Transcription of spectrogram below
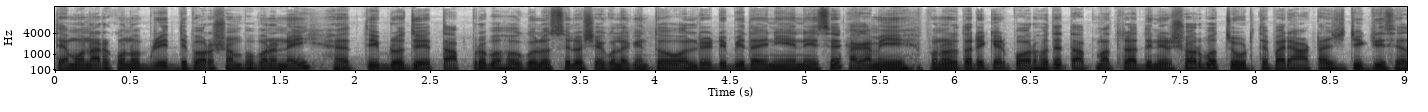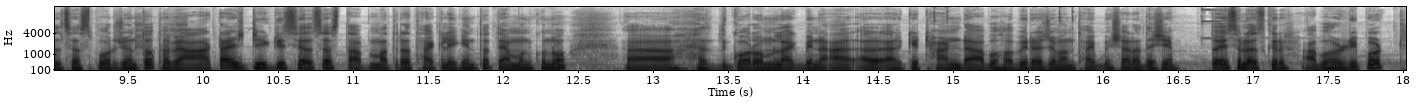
তেমন আর কোনো বৃদ্ধি পাওয়ার সম্ভাবনা নেই। হ্যাঁ, তীব্র যে তাপপ্রবাহগুলো ছিল সেগুলো কিন্তু অলরেডি বিদায় নিয়ে নিয়েছে। আগামী পনেরো তারিখের পর হতে তাপমাত্রা দিনের সর্বোচ্চ উঠতে পারে আঠাশ ডিগ্রি সেলসিয়াস পর্যন্ত। তবে আঠাশ ডিগ্রি সেলসিয়াস তাপমাত্রা থাকলে কিন্তু তেমন কোনো গরম লাগবে না। আর- কি ঠান্ডা আবহাওয়া বিরাজমান থাকবে সারা দেশে। তো এই আজকের আবহাওয়ার রিপোর্ট।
